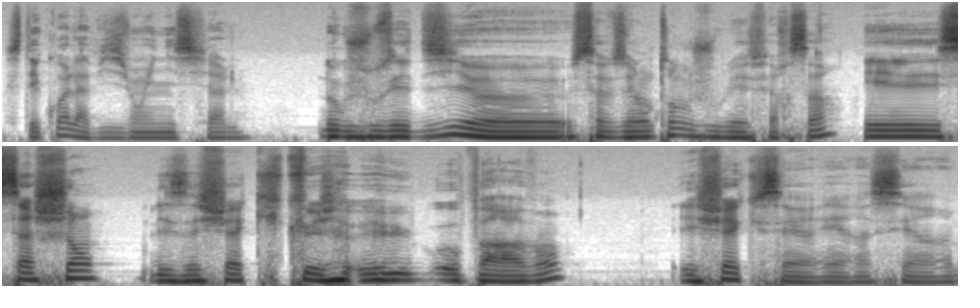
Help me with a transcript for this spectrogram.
c'était quoi la vision initiale? Donc je vous ai dit, euh, ça faisait longtemps que je voulais faire ça. Et sachant les échecs que j'avais eu auparavant, échec c'est un,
